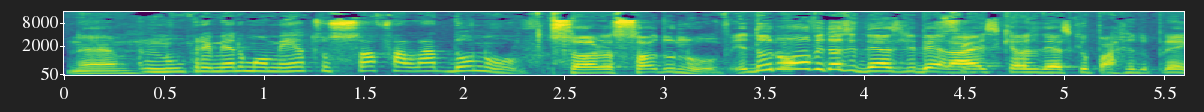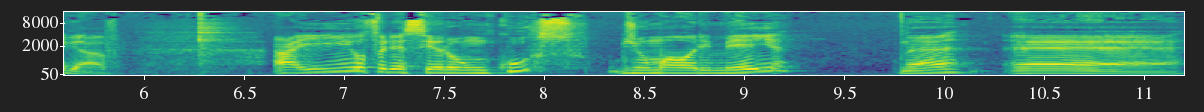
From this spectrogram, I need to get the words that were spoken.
Né? Num primeiro momento, só falar do novo. Só, só do novo. E do novo e das ideias liberais, que eram as ideias que o partido pregava. Aí ofereceram um curso de uma hora e meia, né? É,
